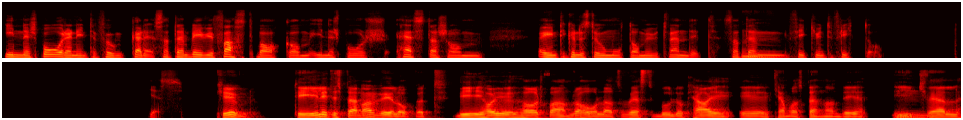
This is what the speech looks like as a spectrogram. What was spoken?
innerspåren inte funkade. Så att den blev ju fast bakom innerspårshästar som jag inte kunde stå emot dem utvändigt. Så att Mm. den fick ju inte fritt då. Yes. Kul. Det är lite spännande det loppet. Vi har ju hört på andra håll att Västerbull och High eh, kan vara spännande Mm. ikväll.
